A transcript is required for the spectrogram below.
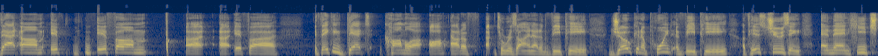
That um, if if um, uh, uh, if uh, if they can get Kamala off out of uh, to resign out of the VP, Joe can appoint a VP of his choosing, and then he ch-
